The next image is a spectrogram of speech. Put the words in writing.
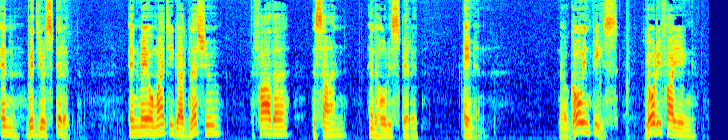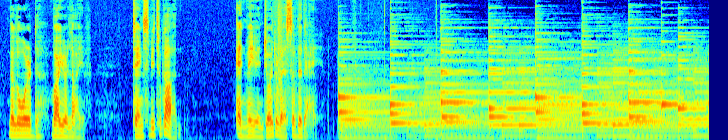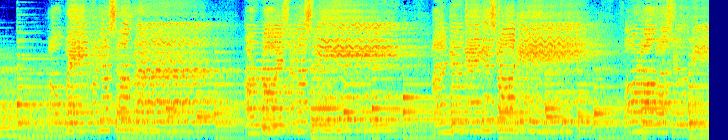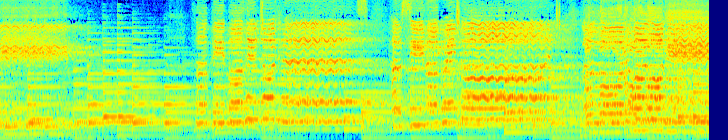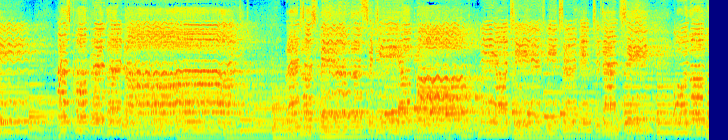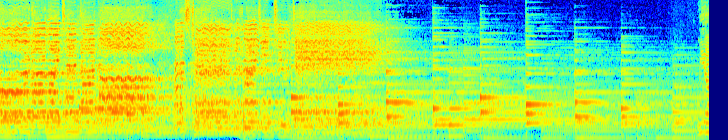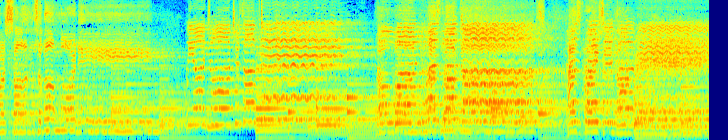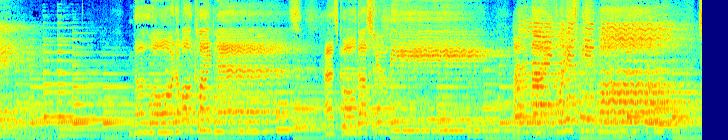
and with your spirit. And may Almighty God bless you, the Father, the Son, and the Holy Spirit. Amen. Now go in peace, glorifying the Lord by your life. Thanks be to God, and may you enjoy the rest of the day.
